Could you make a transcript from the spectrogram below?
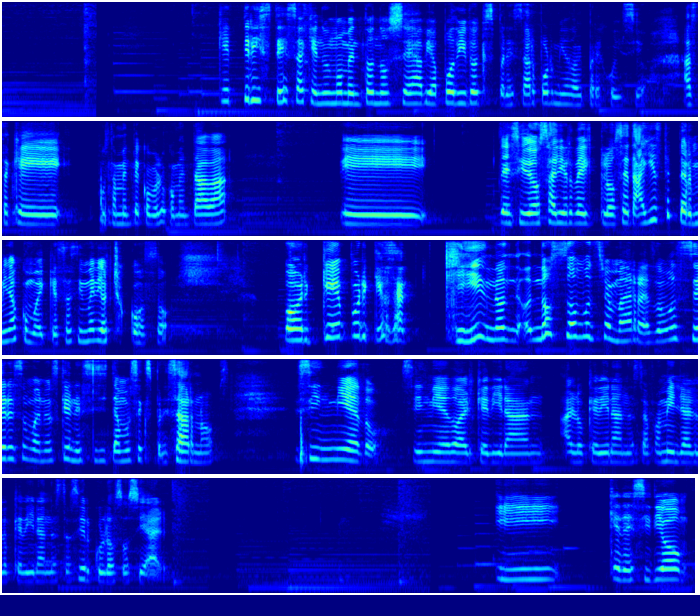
Qué tristeza que en un momento no se había podido expresar por miedo al prejuicio. Hasta que, justamente como lo comentaba, eh, decidió salir del closet. Ay, este término como de que es así medio chocoso. ¿Por qué? Porque, o sea, ¿qué? No, no, somos chamarras, somos seres humanos que necesitamos expresarnos sin miedo, sin miedo al que dirán, a lo que dirán nuestra familia, a lo que dirán nuestro círculo social. Y que decidió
